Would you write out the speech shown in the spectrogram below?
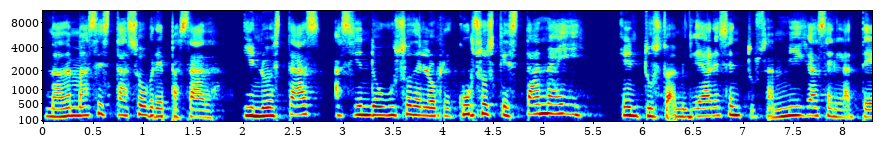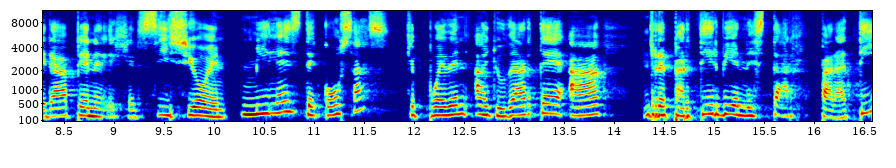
nada más estás sobrepasada y no estás haciendo uso de los recursos que están ahí en tus familiares, en tus amigas, en la terapia, en el ejercicio, en miles de cosas que pueden ayudarte a repartir bienestar para ti,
